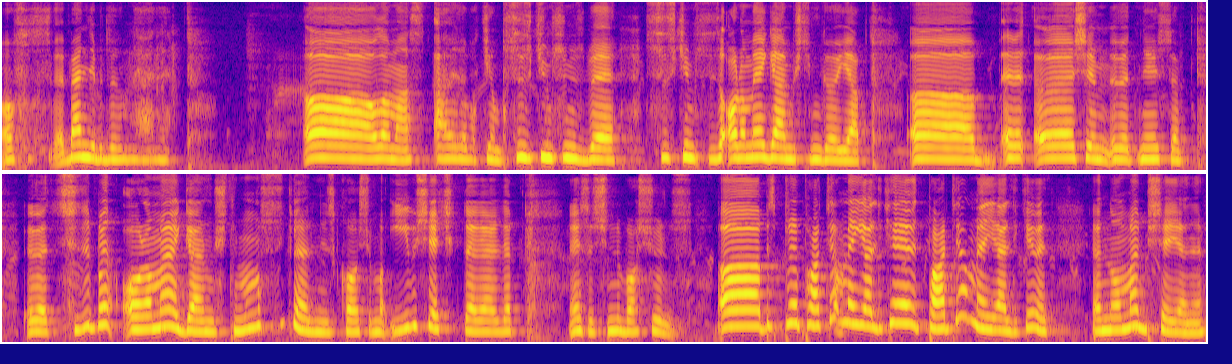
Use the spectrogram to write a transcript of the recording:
Of ben de bilirim yani. Aa olamaz. Hadi bakayım. Siz kimsiniz be? Siz kim? Sizi aramaya gelmiştim göğe. Aa, evet ee, şey evet neyse. Evet sizi ben aramaya gelmiştim ama siz geldiniz karşıma. İyi bir şey çıktı herhalde. Neyse şimdi başlıyoruz. Aa biz buraya parti yapmaya geldik. Evet parti yapmaya geldik evet. Yani normal bir şey yani.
